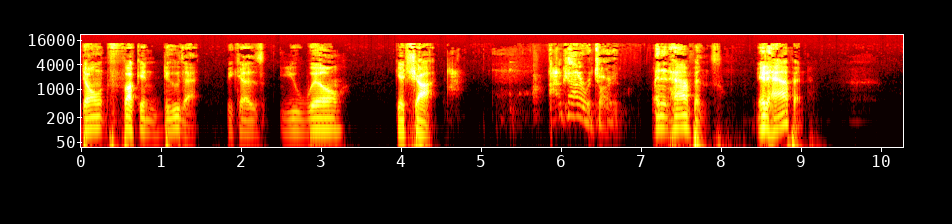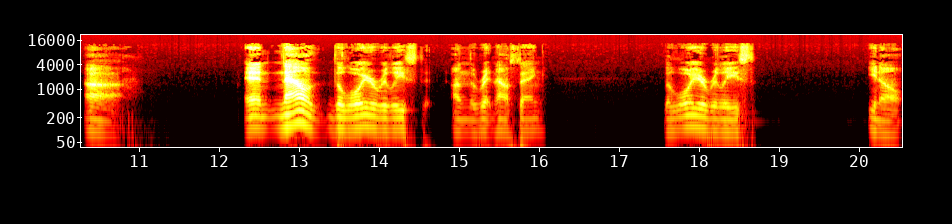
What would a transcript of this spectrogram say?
Don't fucking do that because you will get shot. I'm kind of retarded. And it happens. It happened. Uh, and now the lawyer released on the Rittenhouse thing. The lawyer released, you know,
